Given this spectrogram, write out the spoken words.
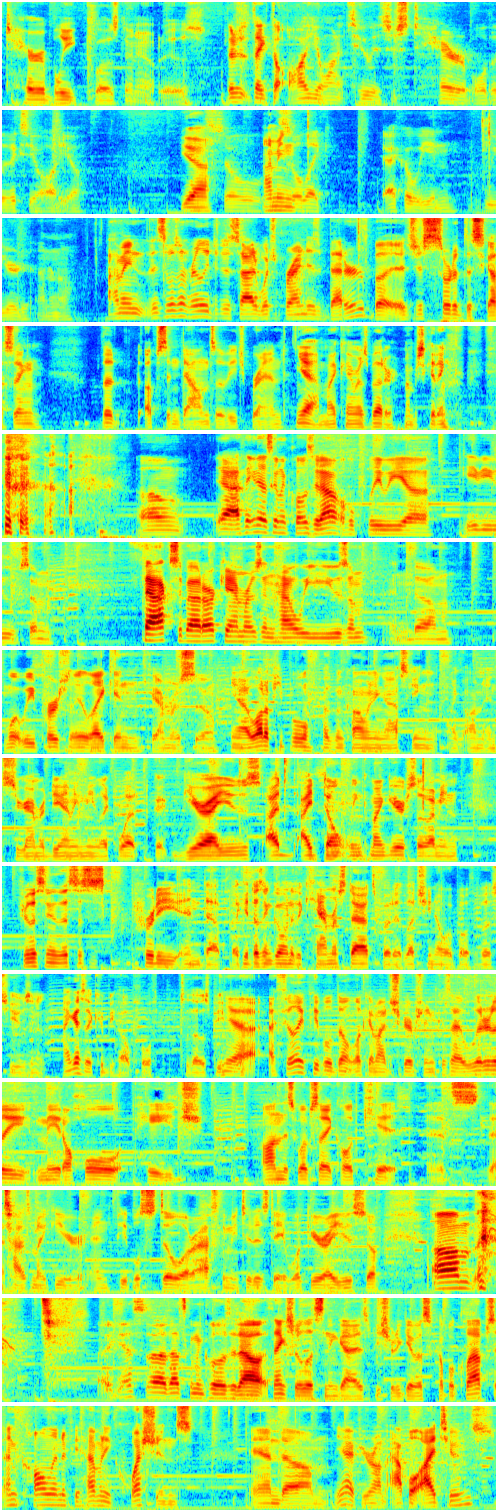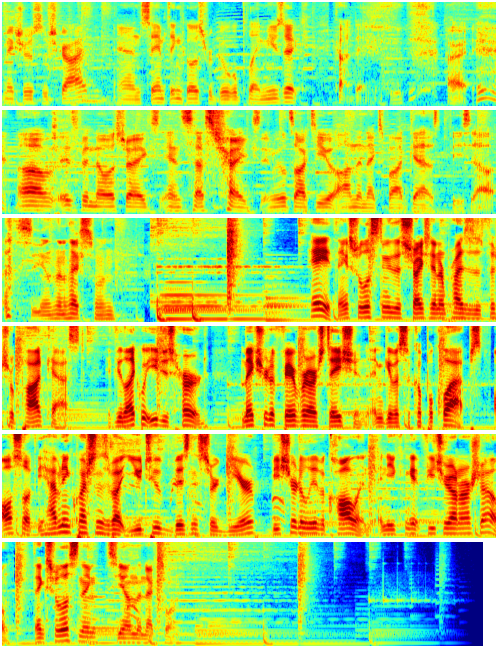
terribly closed in out it is. There's like the audio on it too is just terrible. The Vixia audio. Yeah, So I mean- so like echoey and weird. I don't know. I mean, this wasn't really to decide which brand is better, but it's just sort of discussing the ups and downs of each brand. yeah, my camera's better. No, I'm just kidding. um, yeah, I think that's gonna close it out. Hopefully, we uh, gave you some facts about our cameras and how we use them, and um, what we personally like in cameras. So Yeah, a lot of people have been commenting, asking like on Instagram or DMing me like what gear I use. I I don't link my gear, so I mean, if you're listening to this, this is pretty in depth. Like it doesn't go into the camera stats, but it lets you know what both of us use, and it, I guess it could be helpful to those people. yeah, I feel like people don't look at my description because I literally made a whole page on this website called Kit. that has my gear, and people still are asking me to this day what gear I use. So, um. I guess uh, that's gonna close it out. Thanks for listening, guys. Be sure to give us a couple claps and call in if you have any questions. And um, yeah, if you're on Apple iTunes, make sure to subscribe. And same thing goes for Google Play Music. God dang it, dude. All right. Um, it's been Noah Strikes and Seth Strikes, and we'll talk to you on the next podcast. Peace out. See you in the next one. Hey, thanks for listening to the Strikes Enterprises official podcast. If you like what you just heard, make sure to favorite our station and give us a couple claps. Also, if you have any questions about YouTube, business, or gear, be sure to leave a call in and you can get featured on our show. Thanks for listening. See you on the next one.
